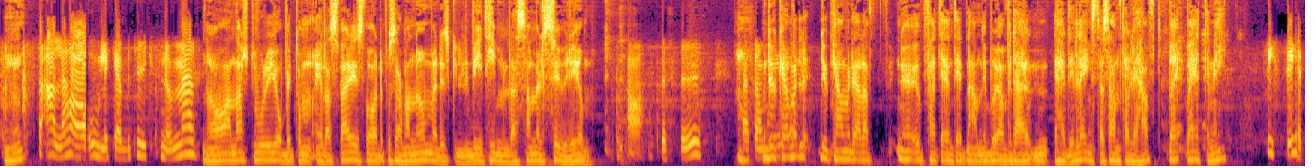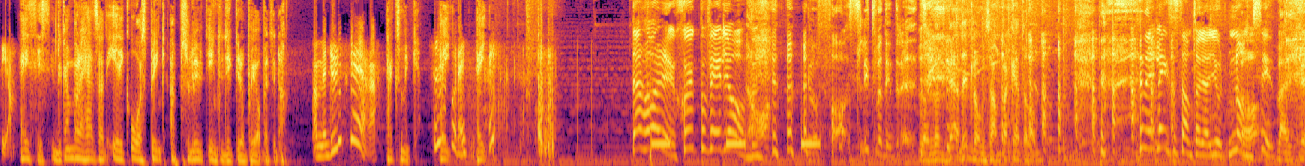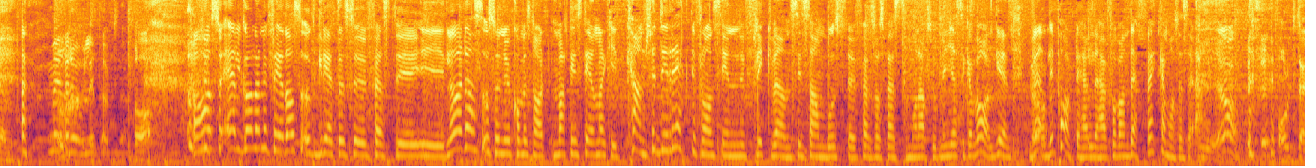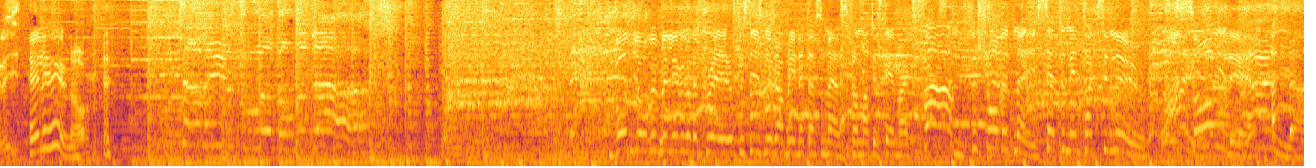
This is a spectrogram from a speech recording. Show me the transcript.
Mhm. Så alla har olika butiksnummer. Ja, annars vore det jobbigt om hela Sverige svarade på samma nummer. Det skulle bli ett himla sammelsurium. Ja, precis. Men du kan väl, du kan väl alla, nu uppfattar jag inte ert namn i början för det här, det här är det längsta samtal jag haft. Vad, vad heter ni? Cissi heter jag. Hej Cissi, du kan bara hälsa att Erik Åsbrink absolut inte dyker upp på jobbet idag. Ja, men du, det ska göra. Tack så mycket. Hej på dig. Hej. Där har du det, sjuk på fel jobb. Det var fasligt vad det dröjde. Ja, det var ett väldigt långt samtal kan jag tala om. det är det längsta samtal jag har gjort någonsin. verkligen. Men roligt också. Jaha, så Elgalan i fredags och Gretes eh, fest i- lördags och så nu kommer snart Martin Stenmark hit. Kanske direkt ifrån sin flickvän, sin sambos eh, födelsedagsfest som hon har haft ihop med Jessica Wahlgren. Väldigt partyhelg det här får vara en deppvecka måste jag säga. Ja, folk tar i. Eller hur? Ja. family precis nu ramlar in ett sms från Martin Stenmark. Fan, försovit mig. Sätter mig i en taxi nu. Sa ju det.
